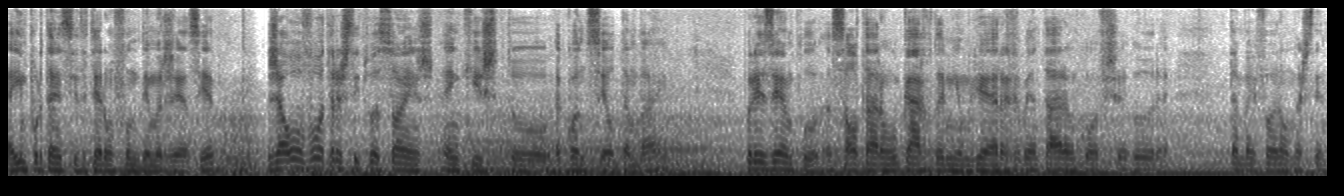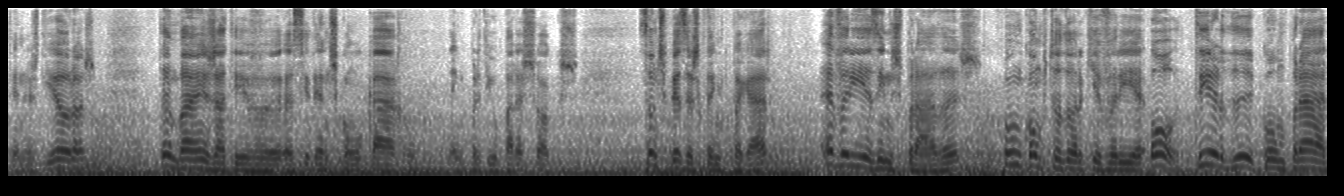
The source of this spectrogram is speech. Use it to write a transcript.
a importância de ter um fundo de emergência. Já houve outras situações em que isto aconteceu também. Por exemplo, assaltaram o carro da minha mulher, arrebentaram com a fechadura, também foram umas centenas de euros. Também já tive acidentes com o carro em que partiu para-choques. São despesas que tenho de pagar. Avarias inesperadas, um computador que avaria, ou ter de comprar,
